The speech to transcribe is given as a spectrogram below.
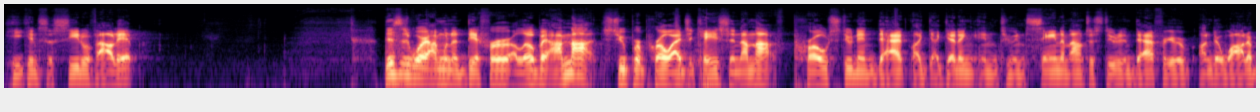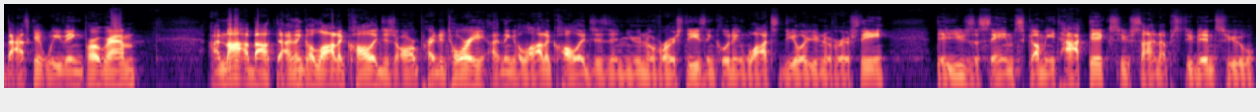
he can succeed without it. This is where I'm going to differ a little bit. I'm not super pro education. I'm not pro student debt, like uh, getting into insane amounts of student debt for your underwater basket weaving program. I'm not about that. I think a lot of colleges are predatory. I think a lot of colleges and universities, including Watch Dealer University, they use the same scummy tactics to sign up students who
